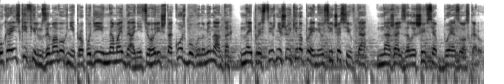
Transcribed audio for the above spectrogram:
Український фільм Зима вогні про події на майдані цьогоріч також був у номінантах найпрестижнішої кінопремії усіх часів та, на жаль, залишився без Оскару.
